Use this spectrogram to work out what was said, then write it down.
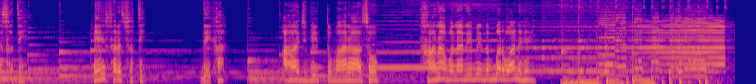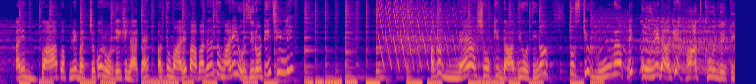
सरस्वती। ए सरस्वती देखा? आज भी तुम्हारा अशोक खाना बनाने में नंबर वन है। अरे बाप अपने बच्चों को रोटी खिलाता है और तुम्हारे पापा ने तो तुम्हारी रोजी रोटी छीन ली। अगर मैं अशोक की दादी होती ना तो उसके मुँह में अपने कोने डाल के हाथ खोल देती।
